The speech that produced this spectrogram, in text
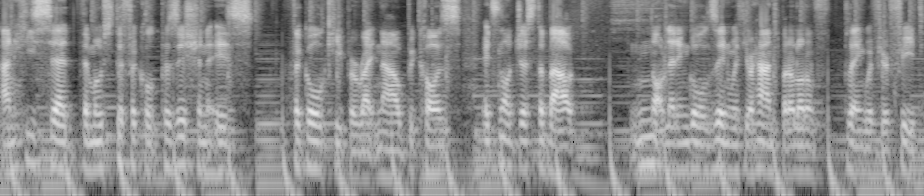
and he said the most difficult position is the goalkeeper right now because it's not just about not letting goals in with your hands, but a lot of playing with your feet.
